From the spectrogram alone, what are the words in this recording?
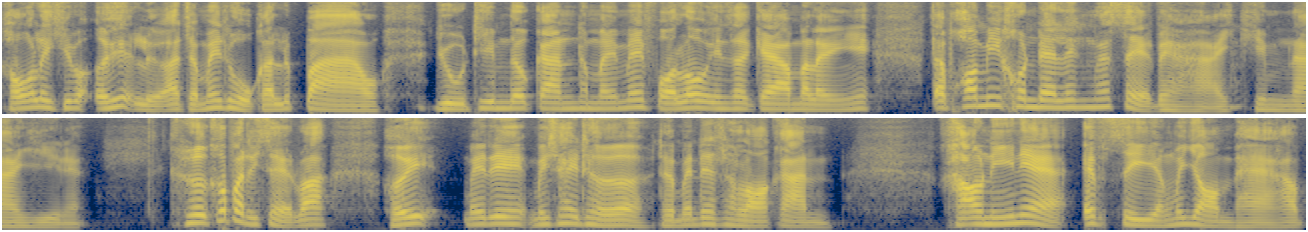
เขาก็เลยคิดว่า เอ้ยหรืออาจจะไม่ถูกกันหรือเปล่า อยู่ทีมเดียวกันทำไมไม่ follow Instagram อะไรอย่างนี้ แต่พอมีคน direct message ไปหาคิมนาฮีเนี่ย เธอก็ปฏิเสธว่า เฮ้ย ไม่ได้ไม่ใช่เธอ เธอไม่ได้ทะเลาะกัน คราวนี้เนี่ย FC ยังไม่ยอมแพ้ครับ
